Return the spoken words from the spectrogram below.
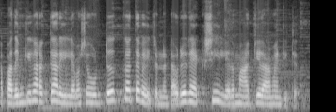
അപ്പോൾ അതെനിക്ക് കറക്റ്റ് അറിയില്ല. പക്ഷേ ഒടുക്കത്തെ വെയിറ്റ് ഉണ്ട് കേട്ടോ. ഒരു രക്ഷയില്ല. അത് മാറ്റിയിടാൻ വേണ്ടിയിട്ട്.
